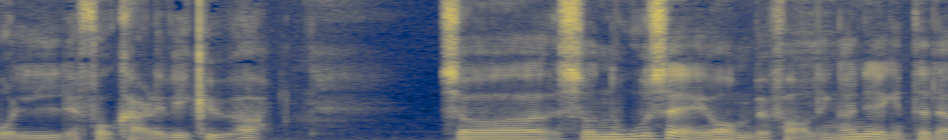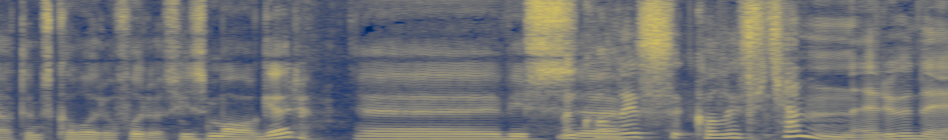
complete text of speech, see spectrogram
hold, få kalv i kua. Så, så, nå så er jo anbefalingene egentlig det at de skal være forholdsvis magre. Eh, hvis, Men hvordan, hvordan, kjenner du det,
